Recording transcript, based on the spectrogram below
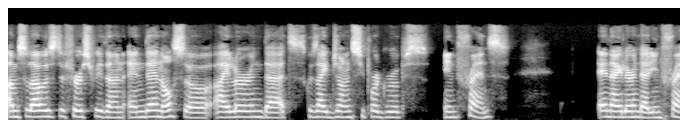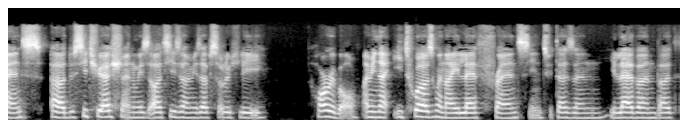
Um so that was the first reason. And then also i learned that because i joined support groups in france and i learned that in france uh, the situation with autism is absolutely horrible. I mean, it was when I left France in 2011, but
